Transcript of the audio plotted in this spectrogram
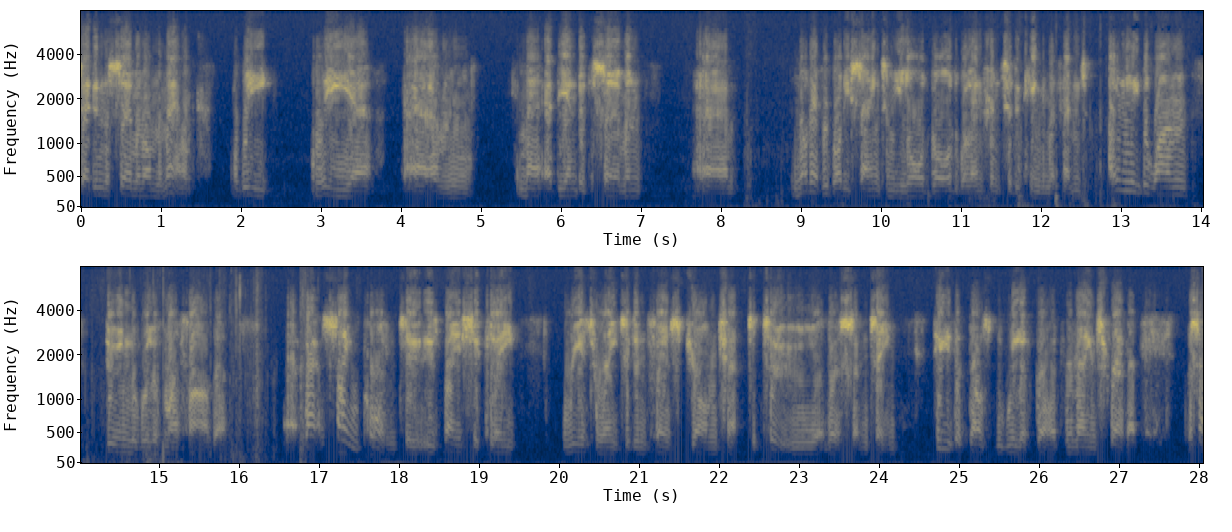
said in the Sermon on the Mount, the the uh, um, at the end of the sermon, um, not everybody saying to me, Lord, Lord, will enter into the kingdom of heaven. Only the one doing the will of my Father. Uh, that same point is basically reiterated in First John chapter two, verse seventeen. He that does the will of God remains forever. So,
